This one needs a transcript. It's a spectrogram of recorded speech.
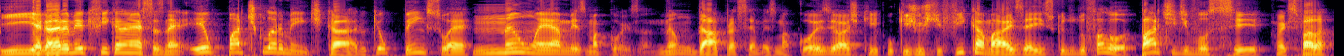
E a galera meio que fica nessas, né? Eu, particularmente, cara, o que eu penso é: não é a mesma coisa. Não dá para ser a mesma coisa. Eu acho que o que justifica mais é isso que o Dudu falou. Parte de você, como é que se fala?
